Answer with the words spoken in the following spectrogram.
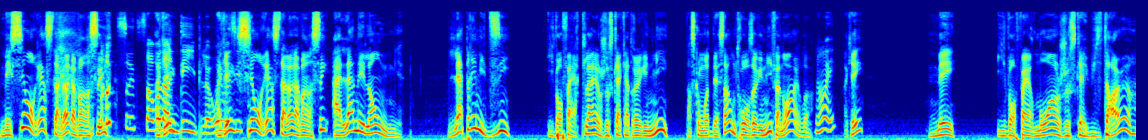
Mais si on reste à l'heure avancée, Ça s'en va dans le deep, là. Oui. Si on reste à l'heure avancée, à l'année longue, l'après-midi, il va faire clair jusqu'à 4h30, parce qu'au mois de décembre, 3h30, il fait noir, là. Oui. OK? Mais il va faire noir jusqu'à 8 heures.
